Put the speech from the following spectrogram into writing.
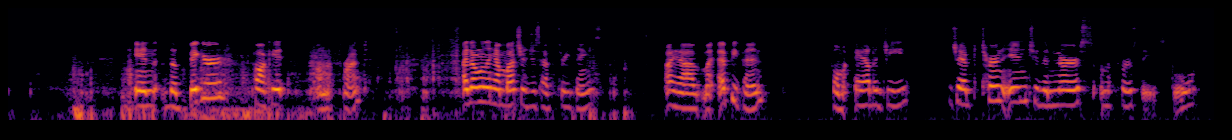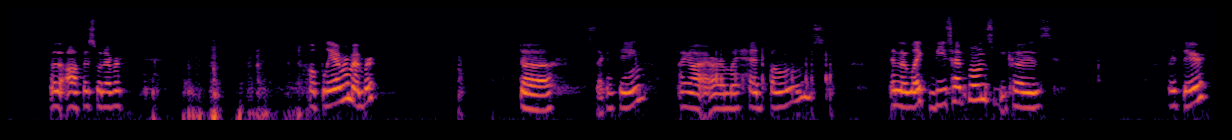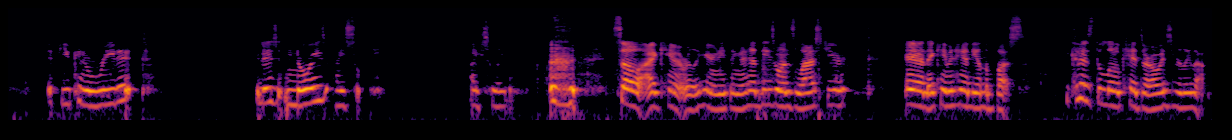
In the bigger pocket on the front, I don't really have much, I just have three things. I have my EpiPen for my allergies, which I have to turn in to the nurse on the first day of school, or the office, whatever. Hopefully I remember. The second thing I got are my headphones. And I like these headphones because right there, if you can read it, it is noise isolating. Isolating. so I can't really hear anything. I had these ones last year and they came in handy on the bus because the little kids are always really loud.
